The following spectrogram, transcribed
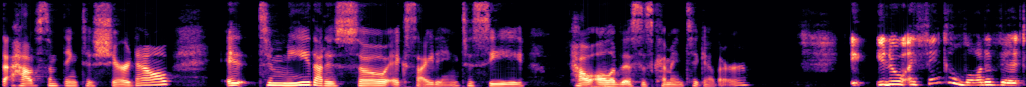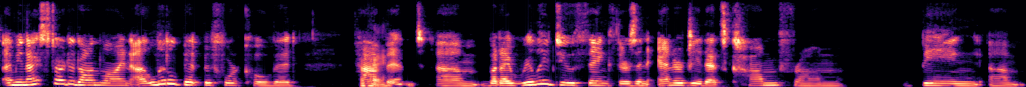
that have something to share now it to me that is so exciting to see how all of this is coming together you know i think a lot of it i mean i started online a little bit before covid happened okay. um, but i really do think there's an energy that's come from being um,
